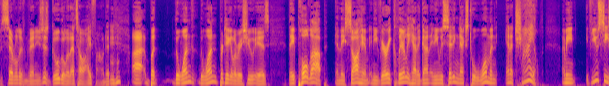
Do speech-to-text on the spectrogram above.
several different venues. Just Google it. That's how I found it. Uh, but the one, the one particular issue is they pulled up and they saw him, and he very clearly had a gun, and he was sitting next to a woman and a child. I mean, if you see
